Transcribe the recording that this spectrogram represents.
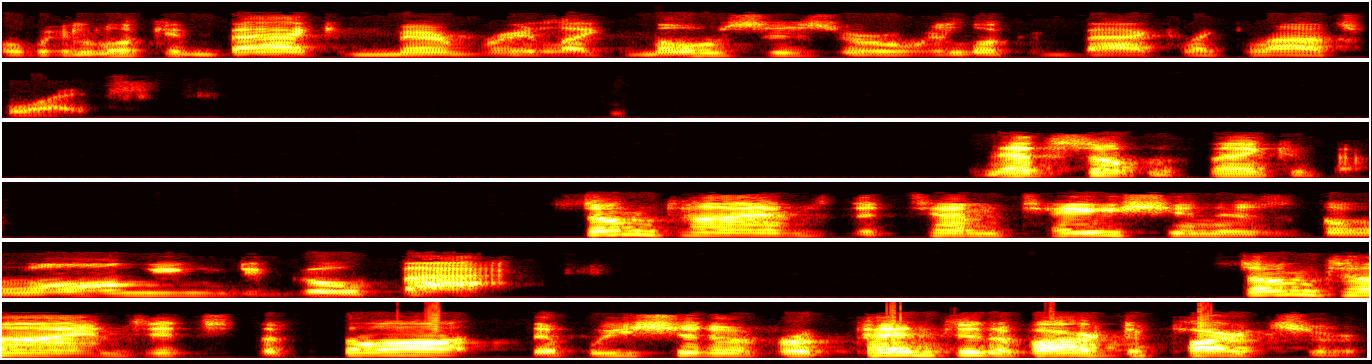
Are we looking back in memory like Moses, or are we looking back like Lot's wife? And that's something to think about. Sometimes the temptation is the longing to go back. Sometimes it's the thought that we should have repented of our departure.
